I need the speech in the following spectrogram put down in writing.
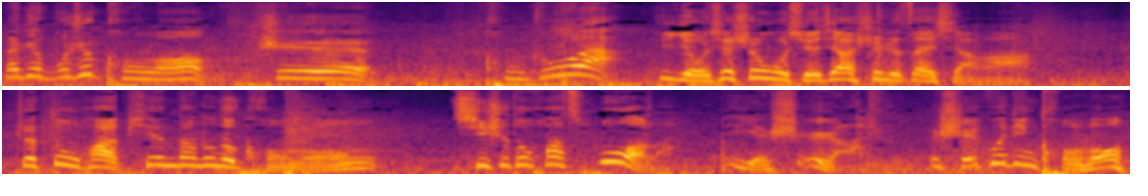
那就不是恐龙，是恐猪了。有些生物学家甚至在想啊，这动画片当中的恐龙其实都画错了。也是啊，谁规定恐龙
